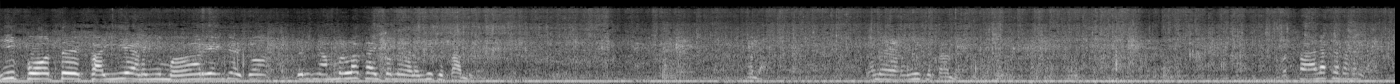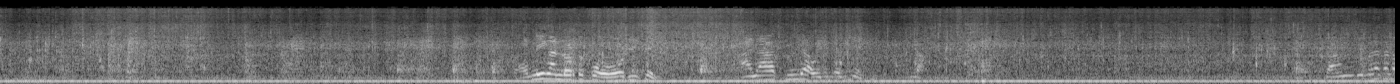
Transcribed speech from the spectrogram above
ഈ പോത്ത് കൈ ഇണങ്ങി മാറിയെങ്കിൽ ഇപ്പൊ ഒരു നമ്മളെ കൈക്കൊന്ന് ഇണങ്ങി കിട്ടാൻ പറ്റും അല്ല ഒന്ന് ഇണങ്ങി കിട്ടാൻ പറ്റും തലക്കെ കണ്ടല്ല പള്ളി കണ്ടോടത്ത് ഓടിയിട്ട് അലാക്കിന്റെ അവരിന്റെ ചന്തിമല കണ്ട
